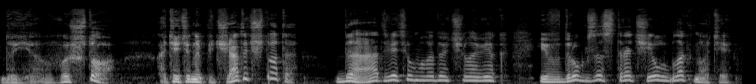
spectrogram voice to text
Да я, вы что, хотите напечатать что-то? Да, ответил молодой человек и вдруг застрочил в блокноте. —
